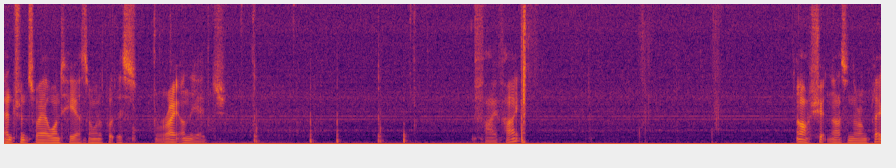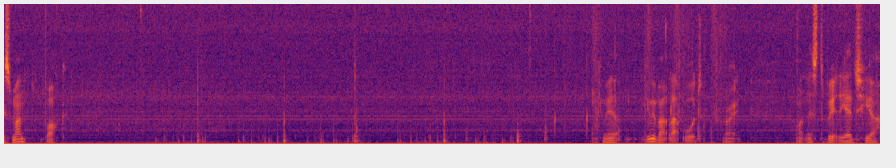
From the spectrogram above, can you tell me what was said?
entrance way I want here, so I'm going to put this right on the edge. Five height. Oh shit, no, that's in the wrong place, man. Fuck. Me that. Give me back that wood. Right. I want this to be at the edge here.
